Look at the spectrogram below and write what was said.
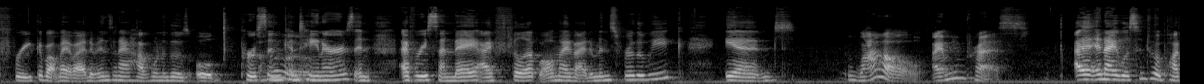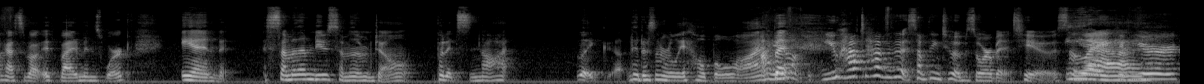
freak about my vitamins, and I have one of those old person Oh. containers. And every Sunday, I fill up all my vitamins for the week. And Wow, I'm impressed. I, and I listened to a podcast about if vitamins work, and some of them do, some of them don't. But it's not like it doesn't really help a lot. I but know. you have to have something to absorb it too. So Yeah. like if you're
